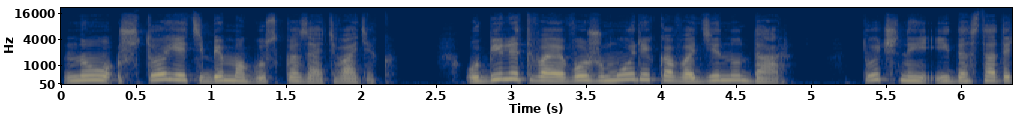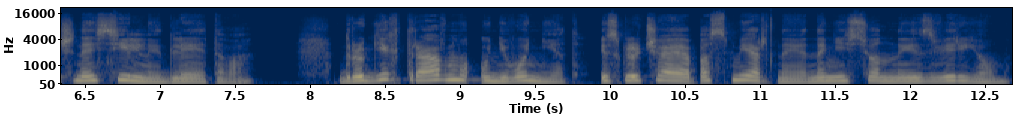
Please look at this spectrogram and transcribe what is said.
«Ну, что я тебе могу сказать, Вадик? Убили твоего жмурика в один удар. Точный и достаточно сильный для этого. Других травм у него нет, исключая посмертные, нанесенные зверьем.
